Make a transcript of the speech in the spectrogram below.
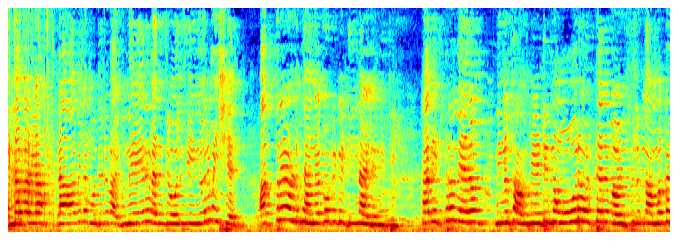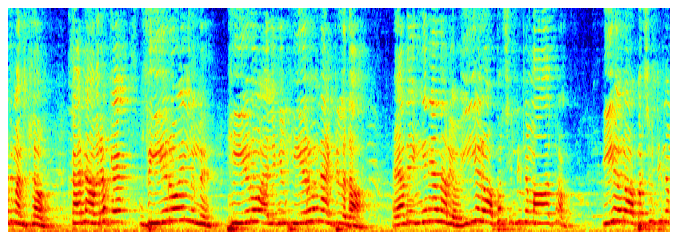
എന്താ പറയാ രാവിലെ മുതൽ വൈകുന്നേരം വരെ ജോലി ചെയ്യുന്ന ഒരു മെഷീൻ അത്രേ ഉള്ളൂ ഞങ്ങൾക്കൊക്കെ കിട്ടിയിരുന്ന ഐഡന്റിറ്റി കാരണം ഇത്ര നേരം നിങ്ങൾ സൗണ്ട് കേട്ടിരുന്ന ഓരോരുത്തരുടെ വേർഡ്സിലും നമുക്കത് മനസ്സിലാവും. കാരണം അവരൊക്കെ സീറോയിൽ നിന്ന് ഹീറോ അല്ലെങ്കിൽ ഹീറോയിൻ ആയിട്ടുള്ളതാ. അത് എങ്ങനെയാണെന്നറിയോ ഈ ഒരു ഓപ്പർച്യൂണിറ്റിന് മാത്രം. ഈ ഒരു ഓപ്പർച്യൂണിറ്റിന്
